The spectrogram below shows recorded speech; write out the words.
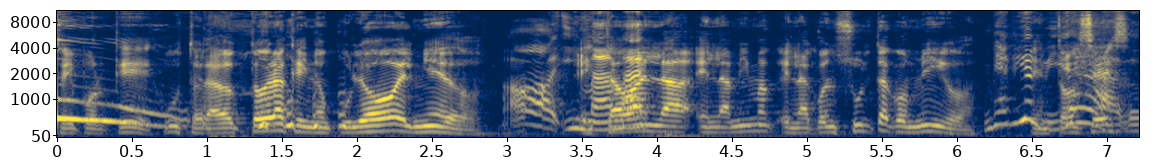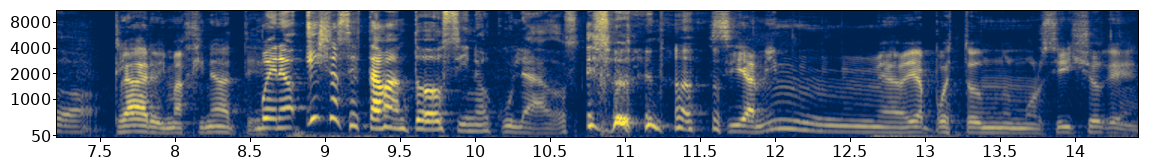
sé por qué, justo la doctora que inoculó el miedo. Ah, y Estaba mamá- en la, en la misma, en la consulta conmigo. Me había Entonces, olvidado. claro, imagínate. Bueno, ellos estaban todos inoculados. Ellos estaban- Sí, a mí me había puesto un morcillo que.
